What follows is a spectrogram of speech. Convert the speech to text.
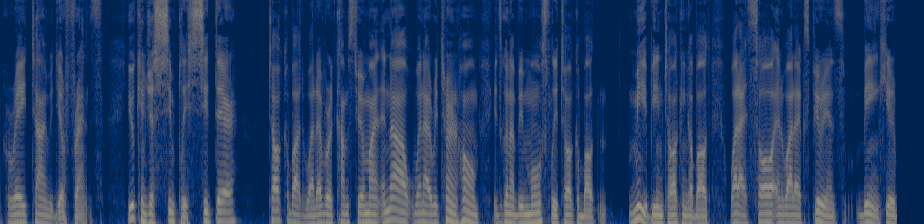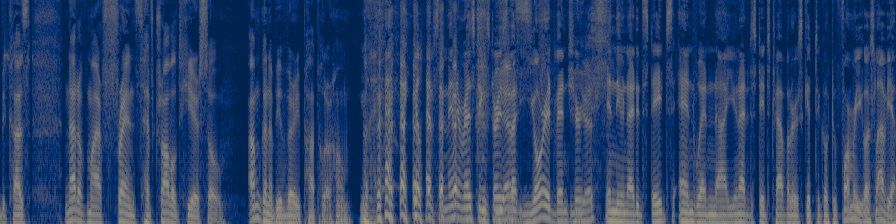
great time with your friends. You can just simply sit there, talk about whatever comes to your mind. And now, when I return home, it's going to be mostly talk about me being talking about what I saw and what I experienced being here because none of my friends have traveled here. So I'm going to be a very popular home. You'll have some interesting stories about your adventure Yes. in the United States and when uh, United States travelers get to go to former Yugoslavia.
